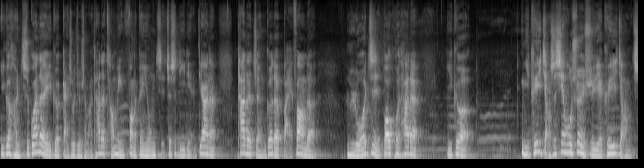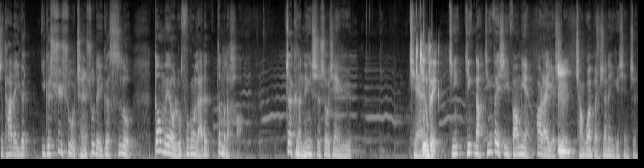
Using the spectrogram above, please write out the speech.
一个很直观的一个感受就是什么？它的藏品放的更拥挤，这是第一点。第二呢，它的整个的摆放的逻辑，包括它的一个，你可以讲是先后顺序，也可以讲是它的一个一个叙述陈述的一个思路，都没有卢浮宫来的这么的好。这肯定是受限于钱经费，经经那经费是一方面，二来也是嗯。场馆本身的一个限制，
